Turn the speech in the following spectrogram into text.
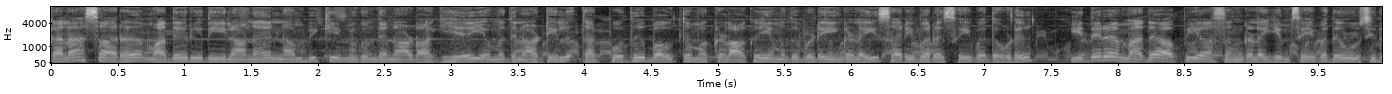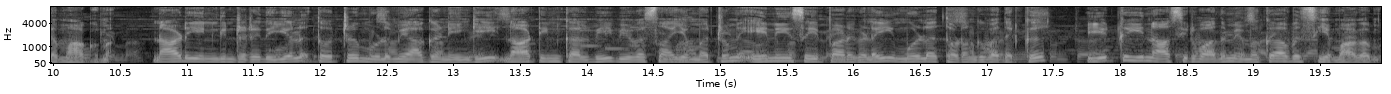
கலாசார மத ரீதியிலான நம்பிக்கை மிகுந்த நாடாகிய எமது நாட்டில் தற்போது பௌத்த மக்களாக எமது விடயங்களை சரிவர செய்வதோடு இதர மத அபியாசங்களையும் செய்வது உசிதமாகும். நாடு என்கின்ற ரீதியில் தொற்று முழுமையாக நீங்கி நாட்டின் கல்வி விவசாயம் மற்றும் ஏனைய செயற்பாடுகளை மீள தொடங்குவதற்கு இயற்கையின் ஆசீர்வாதம் எமக்கு அவசியமாகும்.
